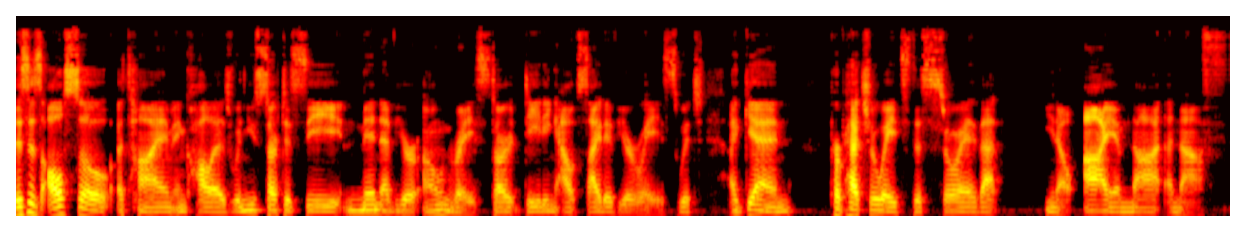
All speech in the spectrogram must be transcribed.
This is also a time in college when you start to see men of your own race start dating outside of your race, which again perpetuates this story that, you know, I am not enough.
